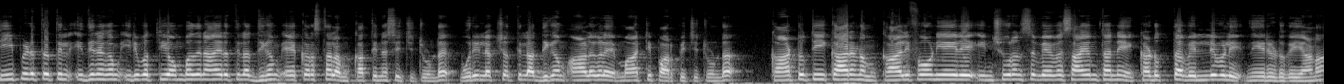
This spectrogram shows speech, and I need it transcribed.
തീപിടുത്തത്തിൽ ഇതിനകം ഇരുപത്തിയൊമ്പതിനായിരത്തിലധികം ഏക്കർ സ്ഥലം കത്തിനശിച്ചിട്ടുണ്ട്. ഒരു ലക്ഷത്തിലധികം ആളുകളെ മാറ്റിപ്പാർപ്പിച്ചിട്ടുണ്ട്. കാട്ടുതീ കാരണം കാലിഫോർണിയയിലെ ഇൻഷുറൻസ് വ്യവസായം തന്നെ കടുത്ത വെല്ലുവിളി നേരിടുകയാണ്.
